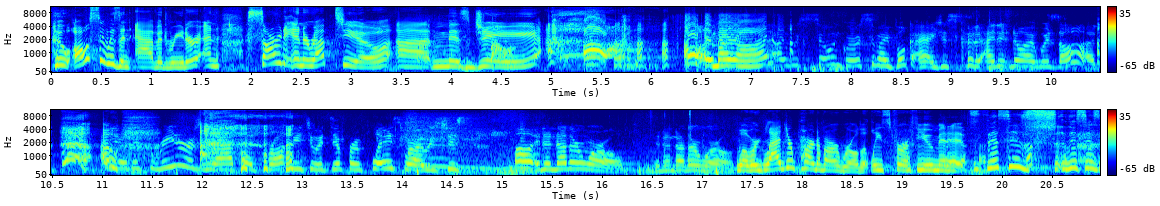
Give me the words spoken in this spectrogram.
who also is an avid reader. And sorry to interrupt you, uh, Miss G. Oh. oh. oh, am I on? I engrossed in my book, I just couldn't, I didn't know I was on. Oh. You know, this reader's wrap has brought me to a different place where I was just, oh, in another world, in another world. Well, we're glad you're part of our world, at least for a few minutes. this is, this is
